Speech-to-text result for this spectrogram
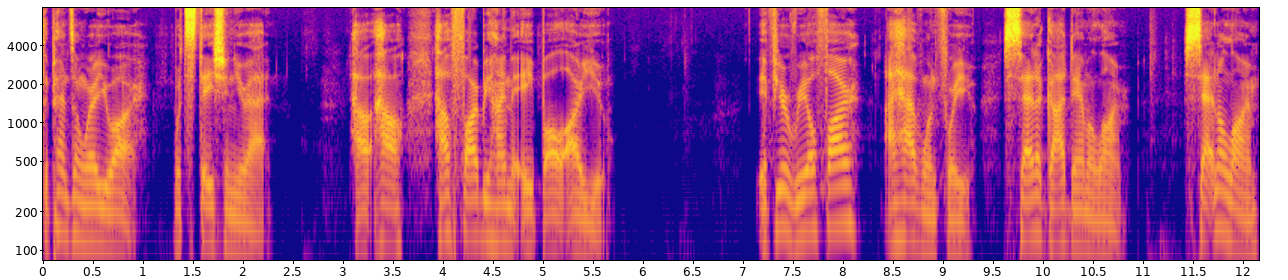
Depends on where you are, what station you're at. How how how far behind the eight ball are you? If you're real far, I have one for you. Set a goddamn alarm. Set an alarm.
